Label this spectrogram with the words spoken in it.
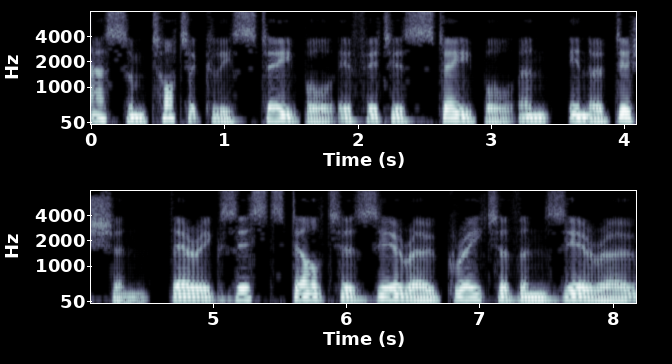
asymptotically stable if it is stable and in addition there exists delta zero greater than zero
